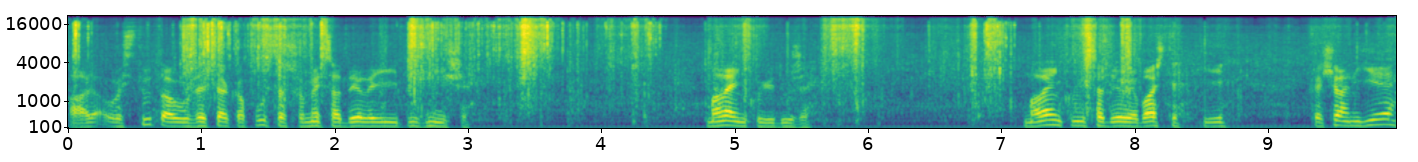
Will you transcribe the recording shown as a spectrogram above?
А ось тут а вже ця капуста, що ми садили її пізніше. Маленькою дуже. Маленькою садили, бачите, і качан є,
